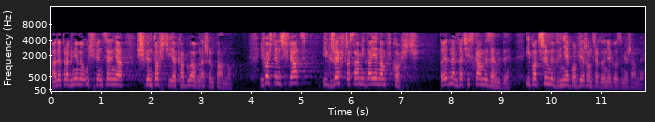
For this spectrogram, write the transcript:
ale pragniemy uświęcenia świętości, jaka była w naszym Panu. I choć ten świat i grzech czasami daje nam w kość, to jednak zaciskamy zęby i patrzymy w niebo, wierząc, że do niego zmierzamy.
